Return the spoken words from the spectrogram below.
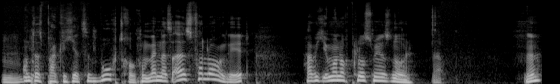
mhm. und das packe ich jetzt im Buchdruck. Und wenn das alles verloren geht, habe ich immer noch plus minus null. Ja. Ne?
